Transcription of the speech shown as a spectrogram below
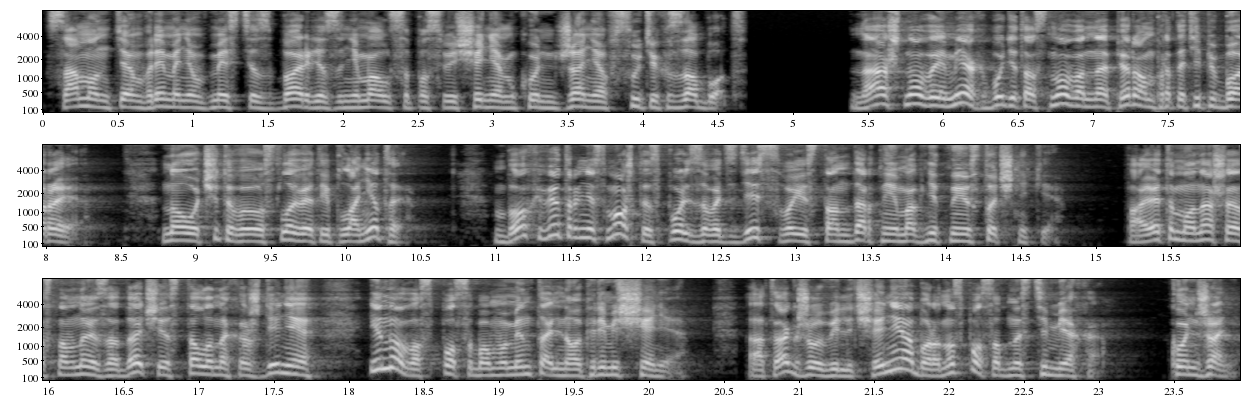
Сам он тем временем вместе с Барри занимался посвящением Кунь-Джаня в суть их забот. Наш новый мех будет основан на первом прототипе Баре. Но учитывая условия этой планеты, бог ветра не сможет использовать здесь свои стандартные магнитные источники. Поэтому нашей основной задачей стало нахождение иного способа моментального перемещения, а также увеличение обороноспособности меха. Конь-Жань,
